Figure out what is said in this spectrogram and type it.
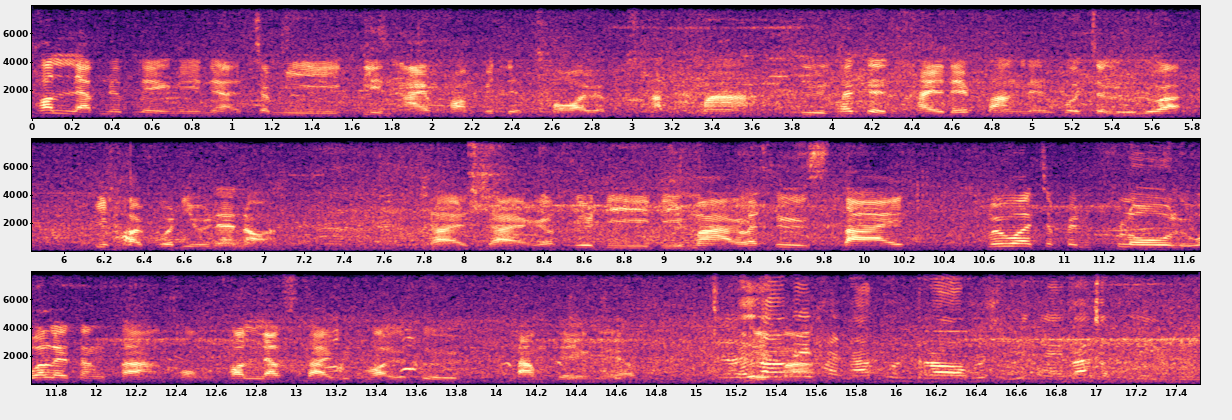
ท่อนแรปในเพลงนี้เนี่ยจะมีกลิ่นอายความเป็นเดอะทอยแบบชัดมาก คือถ้าเกิดใครได้ฟังเนี่ยทุกคนจะรู้เลยว่าพี่ทอยโปรดิวแน่นอน ใช่ใช่ก็คือดีดีมากแล้วคือสไตล์ไม่ว่าจะเป็นโฟล์หรือว่าอะไรต่างๆ ของท่อนแรปสไตล์พี่ทอยก็คือตามเพลงเลยครับแล้วเราในมากฐานะคนร้องรู้สึกยังไงบ้างกับเพลงนี้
